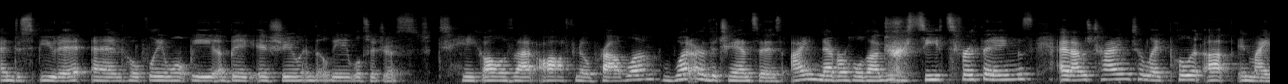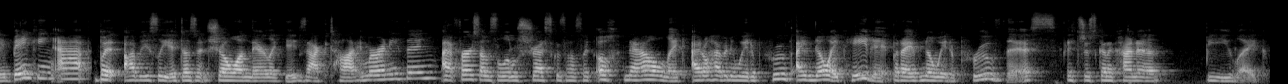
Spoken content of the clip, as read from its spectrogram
and dispute it and hopefully it won't be a big issue and they'll be able to just take all of that off no problem. What are the chances? I never hold on to receipts for things and I was trying to like pull it up in my banking app but obviously it doesn't show on there like the exact time or anything. At first I was a little stressed because I was like oh now like I don't have any way to prove I know I paid it but I have no way to prove this. It's just gonna kind of be like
